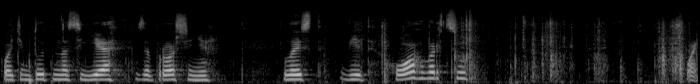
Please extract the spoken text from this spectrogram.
Потім тут у нас є запрошення лист від Хогвартсу. Ой,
